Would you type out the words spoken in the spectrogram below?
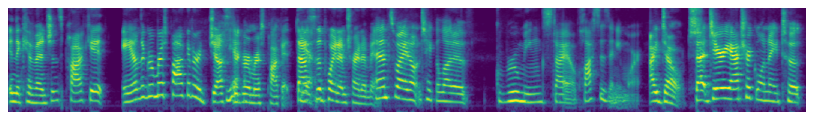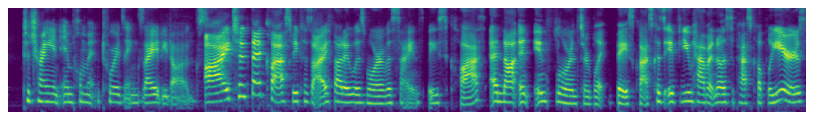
in the conventions pocket and the groomer's pocket or just Yeah. the groomer's pocket that's Yeah. the point i'm trying to make And that's why I don't take a lot of grooming style classes anymore. i don't That geriatric one I took to try and implement towards anxiety dogs. I took that class because I thought it was more of a science based class and not an influencer based class. Because if you haven't noticed the past couple years,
